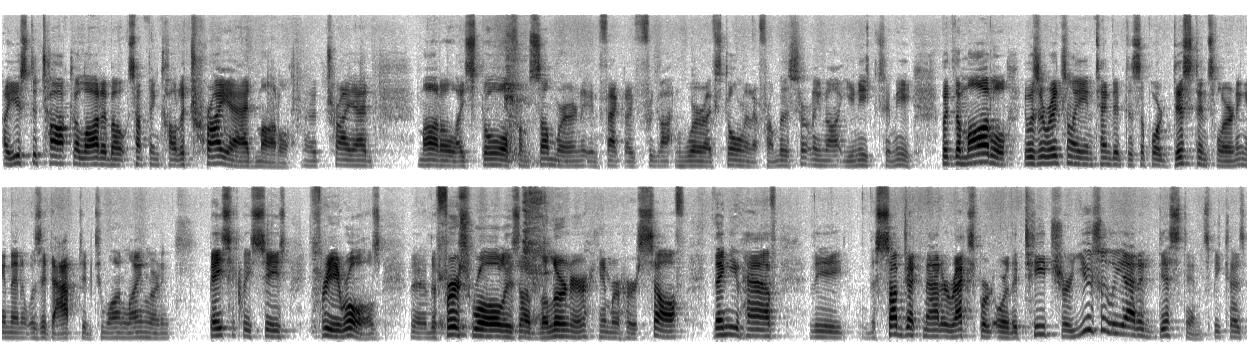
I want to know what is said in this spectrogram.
I used to talk a lot about something called a triad model. A triad model I stole from somewhere, and in fact, I've forgotten where I've stolen it from, but it's certainly not unique to me. But the model, it was originally intended to support distance learning, and then it was adapted to online learning, basically sees three roles. The, the first role is of the learner, him or herself. Then you have the, the subject matter expert or the teacher, usually at a distance because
